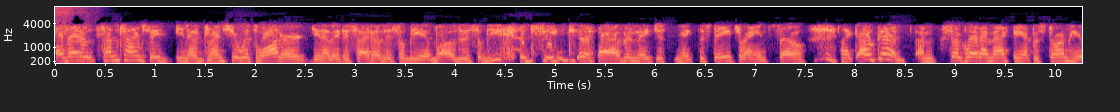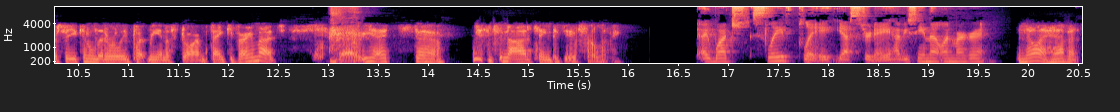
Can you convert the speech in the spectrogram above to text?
Although sometimes they, you know, drench you with water. You know, they decide, oh, this will be a, well, this will be a good thing to have, and they just make the stage rain. So, like, oh, good. I'm so glad I'm acting up a storm here, so you can literally put me in a storm. Thank you very much. So, yeah, it's uh, it's an odd thing to do for a living. I watched Slave Play yesterday. Have you seen that one, Margaret? No, I haven't.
